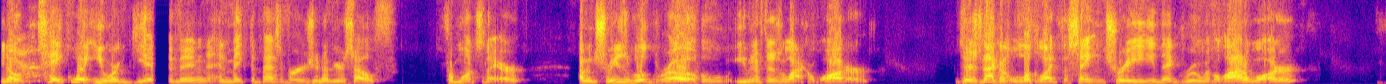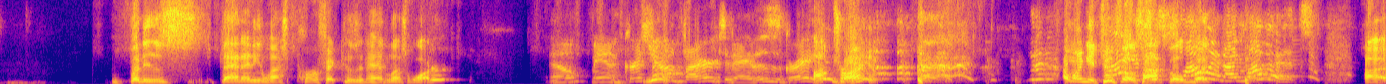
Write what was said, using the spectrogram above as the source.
You know, Yeah. take what you were given and make the best version of yourself from what's there. I mean, trees will grow even if there's a lack of water. There's not going to look like the same tree that grew with a lot of water. But is that any less perfect because it had less water? Oh man, Chris, Yeah. you're on fire today. This is great. I'm trying. I want to get too it's philosophical, but. I love it. I,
